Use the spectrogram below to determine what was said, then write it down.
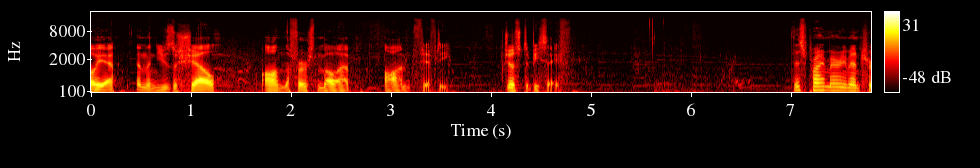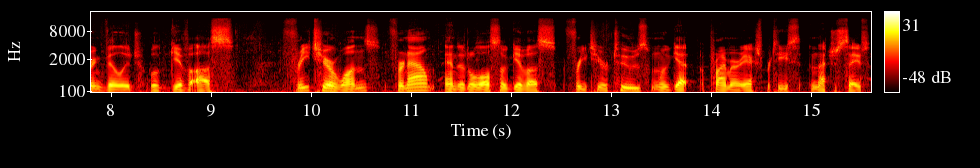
Oh yeah, and then use a shell on the first Moab on 50, just to be safe. This primary mentoring village will give us free tier 1s for now, and it'll also give us free tier 2s when we get a primary expertise, and that just saves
